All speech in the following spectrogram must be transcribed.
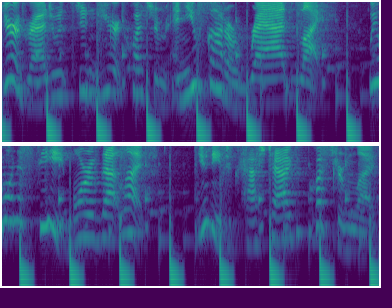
You're a graduate student here at Questrom, and you've got a rad life. We want to see more of that life. You need to hashtag Questrom Life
